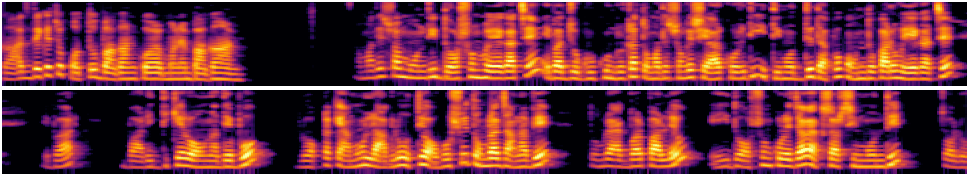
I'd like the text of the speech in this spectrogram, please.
গাছ দেখেছ কত বাগান করা মানে বাগান। আমাদের সব মন্দির দর্শন হয়ে গেছে। এবার যজ্ঞকুণ্ডটা তোমাদের সঙ্গে শেয়ার করে দিই। ইতিমধ্যে দেখো অন্ধকারও হয়ে গেছে। এবার বাড়ির দিকে রওনা দেব। ব্লগটা কেমন লাগল ওতে অবশ্যই তোমরা জানাবে। তোমরা একবার পারলেও এই দর্শন করে যাও একশো আট শিব মন্দির। চলো।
